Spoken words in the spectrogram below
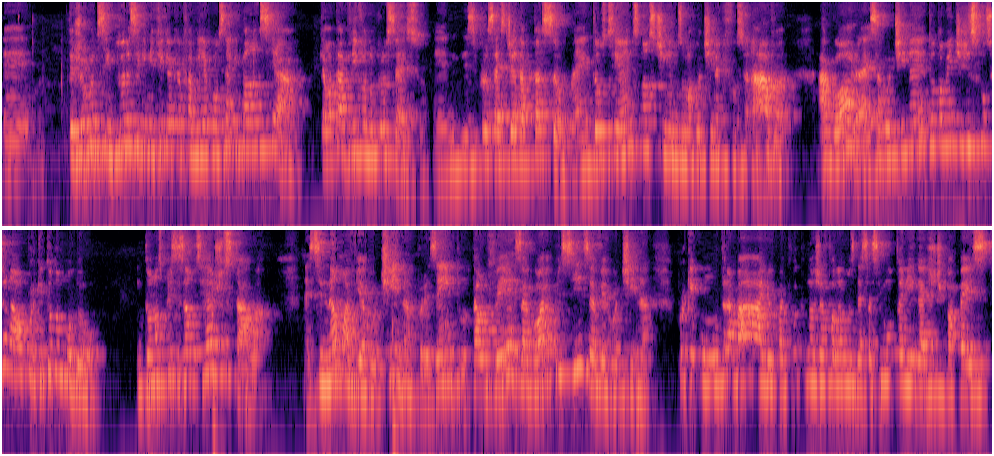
É, ter jogo de cintura significa que a família consegue balancear que ela está viva no processo, é, nesse processo de adaptação, né? Então, se antes nós tínhamos uma rotina que funcionava, agora essa rotina é totalmente disfuncional, porque tudo mudou. Então, nós precisamos reajustá-la. Se não havia rotina, por exemplo, talvez agora precise haver rotina, porque com o trabalho, com aquilo que nós já falamos dessa simultaneidade de papéis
